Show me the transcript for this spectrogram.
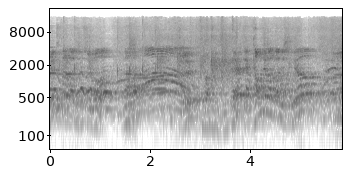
왼쪽 바라봐 주십시오. 하나, 둘, 셋, 네, 가운데 바라봐 주시고요. 하나,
